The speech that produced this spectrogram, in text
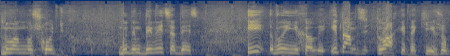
думаємо, що хоч будемо дивитися десь. І виїхали. І там лахи такі, щоб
